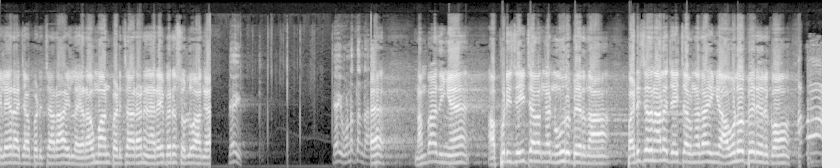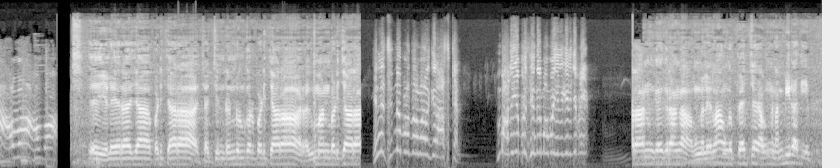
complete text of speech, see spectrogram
இளையராஜா படிச்சாரா இல்ல ரஹ்மான் படிச்சாரான்னு நிறைய பேர் சொல்லுவாங்க. டேய் டேய் உன்னதான்டா நம்பாதீங்க. அப்படி ஜெயிச்சவங்க நூறு பேர் தான். படிச்சதுனால ஜெயிச்சவங்க தான் இங்க அவ்வளவு பேர் இருக்கும். இளையராஜா படிச்சாரா? சச்சின் டெண்டுல்கர் படிச்சாரா? ரகுமான் படிச்சாரா? என்ன சின்ன பழத்தனமா இருக்கிற ஆஸ்கன்? ரொம்ப அதிக பிரச்சனை கேக்குறாங்க. அவங்களெல்லாம் அவங்க பேச்ச அவங்க நம்பிராதீங்க.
